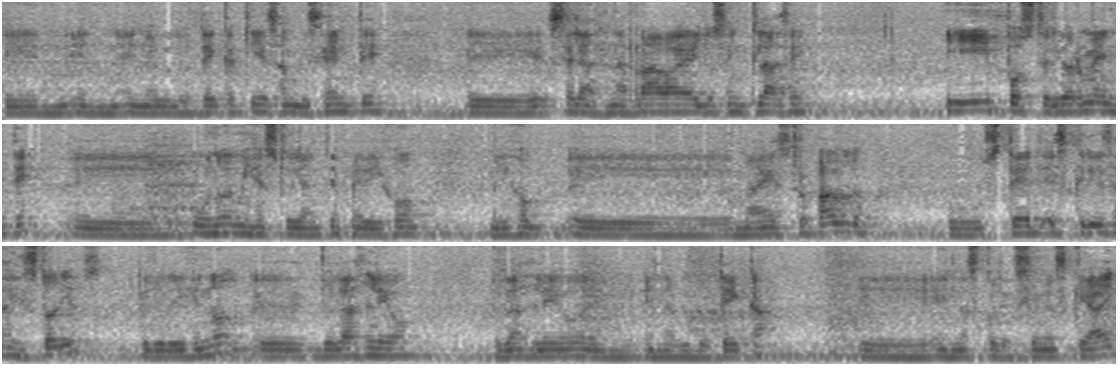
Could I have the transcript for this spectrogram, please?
en, la biblioteca aquí de San Vicente, eh, se las narraba a ellos en clase y posteriormente eh, uno de mis estudiantes me dijo, me dijo maestro Pablo, ¿usted escribe esas historias? Entonces yo le dije, no, yo las leo, yo las leo en, en la biblioteca eh, en las colecciones que hay.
